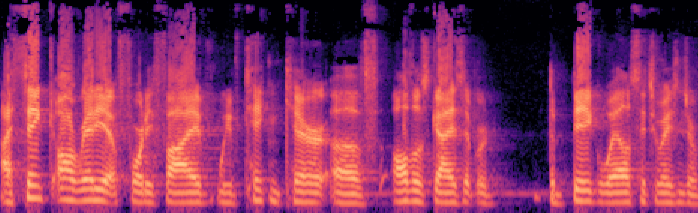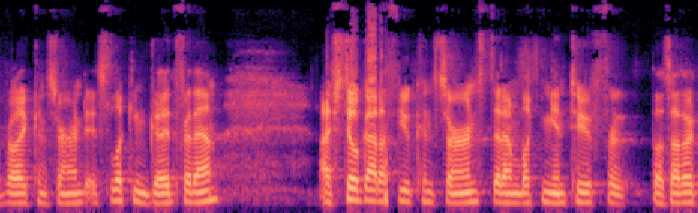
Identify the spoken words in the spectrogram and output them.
I think already at 45, we've taken care of all those guys that were the big whale situations are really concerned. It's looking good for them. I've still got a few concerns that I'm looking into for those other,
